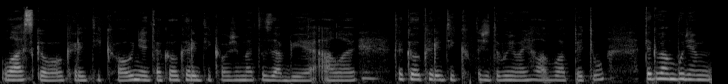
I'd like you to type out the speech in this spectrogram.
láskovou kritikou, nie takou kritikou, že ma to zabije, ale takou kritikou, že to bude mať hlavu a petu, tak vám budem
